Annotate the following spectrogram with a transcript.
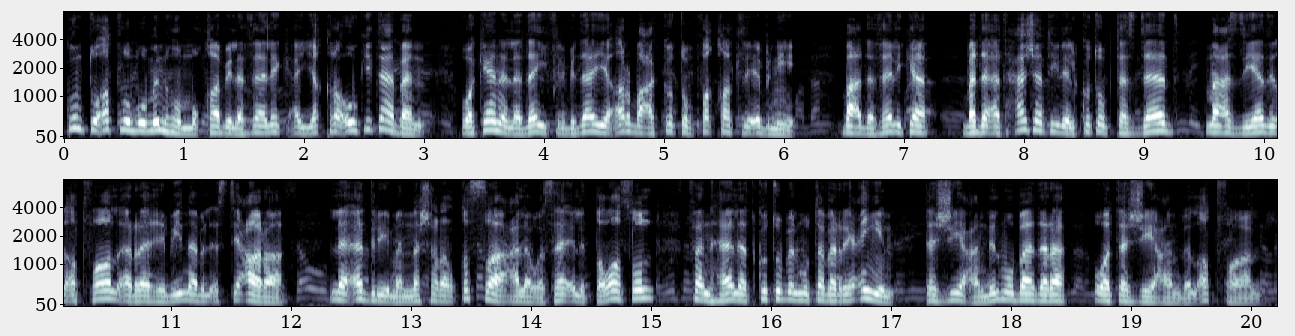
كنت أطلب منهم مقابل ذلك أن يقرأوا كتابا وكان لدي في البداية أربعة كتب فقط لابني بعد ذلك بدأت حاجتي للكتب تزداد مع ازدياد الأطفال الراغبين بالاستعارة. لا أدري من نشر القصة على وسائل التواصل فانهالت كتب المتبرعين تشجيعا للمبادرة وتشجيعا للأطفال.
